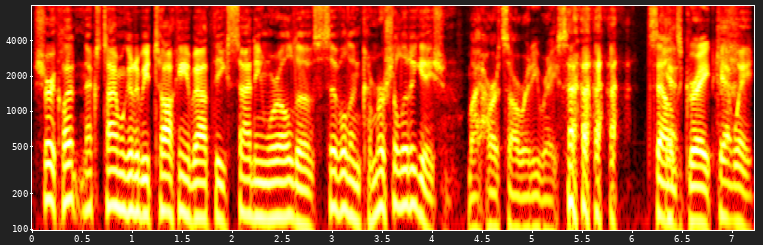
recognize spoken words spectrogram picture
Sure, Clint. Next time we're going to be talking about the exciting world of civil and commercial litigation. My heart's already racing. Sounds great. Can't wait.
